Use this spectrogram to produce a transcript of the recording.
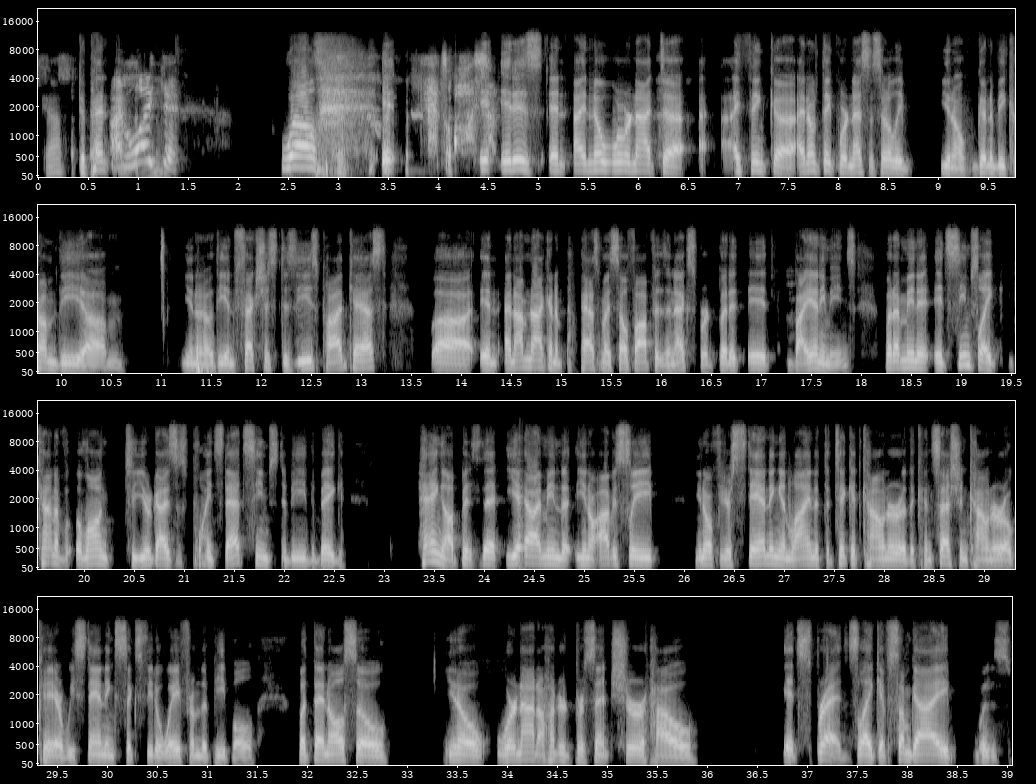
Yeah. Depend. I like it. Well, it, That's awesome. it it is, and I know we're not. Uh, I- I think uh, I don't think we're necessarily, you know, going to become the, um, you know, the infectious disease podcast. Uh, and and I'm not going to pass myself off as an expert, but it, it by any means. But I mean, it, it seems like kind of along to your guys' points, that seems to be the big hang up is that yeah, I mean, the, you know, obviously, you know, if you're standing in line at the ticket counter or the concession counter, okay, are we standing six feet away from the people? But then also, you know, we're not 100% sure how it spreads. Like if some guy was,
